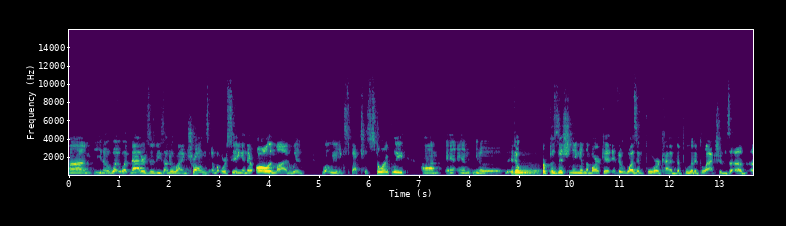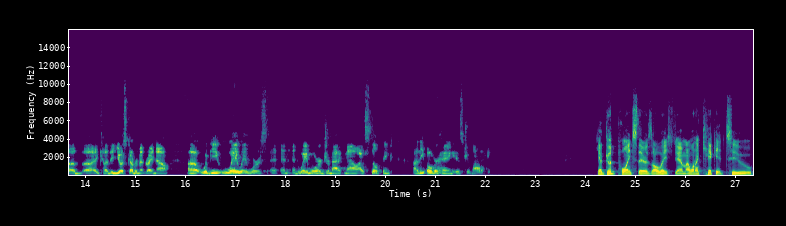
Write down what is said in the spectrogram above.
Um, you know, what, what matters are these underlying trends and what we're seeing, and they're all in line with what we would expect historically. Um, and, and, you know, if it were positioning in the market, if it wasn't for kind of the political actions of, of uh, kind of the U.S. government right now, uh, would be way, way worse and, and way more dramatic now. I still think uh, the overhang is dramatic. Yeah, good points there as always, Cem. I want to kick it to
